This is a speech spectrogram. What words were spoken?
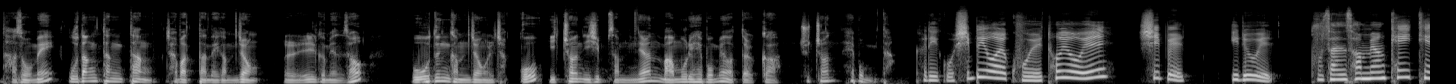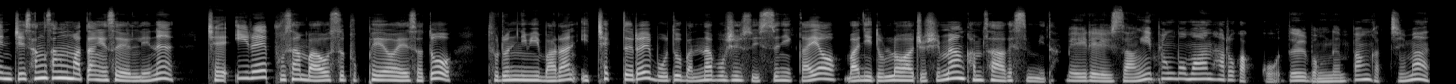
다솜의 우당탕탕 잡았다 내 감정을 읽으면서 모든 감정을 찾고 2023년 마무리해보면 어떨까 추천해봅니다. 그리고 12월 9일 토요일, 10일 일요일 부산 서면 KTNG 상상마당에서 열리는 제1회 부산 마우스 북페어에서도 두루님이 말한 이 책들을 모두 만나보실 수 있으니까요. 많이 놀러와 주시면 감사하겠습니다. 매일의 일상이 평범한 하루 같고 늘 먹는 빵 같지만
